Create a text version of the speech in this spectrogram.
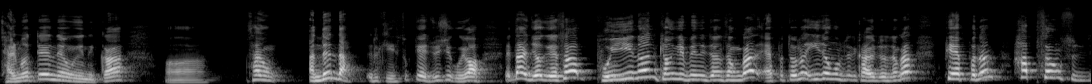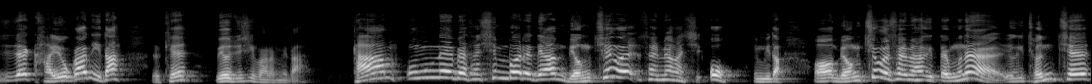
잘못된 내용이니까 어, 사용 안 된다 이렇게 숙제해 주시고요. 일단 여기에서 V는 경제비리 전선관, F2는 이정금수지 가요전선관, PF는 합성수지제 가요관이다 이렇게 외워주시기 바랍니다. 다음 옥랩에서 심벌에 대한 명칭을 설명하시오입니다. 어, 명칭을 설명하기 때문에 여기 전체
